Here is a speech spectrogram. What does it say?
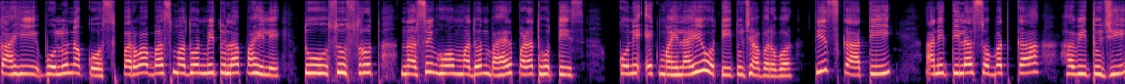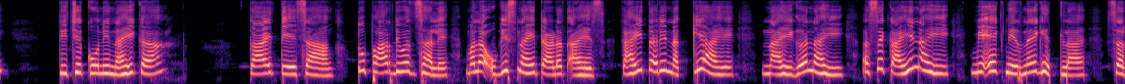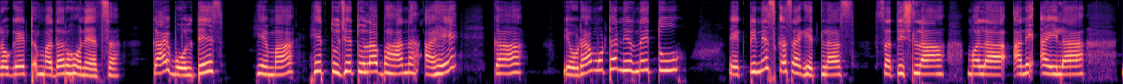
काही बोलू नकोस. परवा बसमधून मी तुला पाहिले. तू सुश्रुत नर्सिंग होममधून बाहेर पडत होतीस. कोणी एक महिलाही होती तुझ्याबरोबर. तीच का ती? आणि तिला सोबत का हवी तुझी? तिचे कोणी नाही का? काय ते सांग. तू फार दिवस झाले मला उगीच नाही टाळत आहेस. काहीतरी नक्की आहे. नाही ग नाही. असे काही नाही. मी एक निर्णय घेतला सरोगेट मदर होण्याचा. काय बोलतेस? हेमा हे तुझे तुला भान आहे का? एवढा मोठा निर्णय तू एकटीनेच कसा घेतलास? सतीशला मला आणि आईला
